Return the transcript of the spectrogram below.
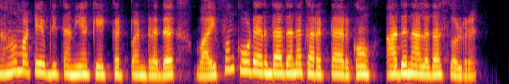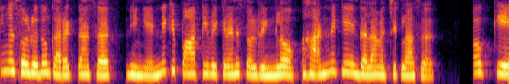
நான் மட்டும் எப்படி தனியாக கேக் கட் பண்ணுறது ஒய்ஃபும் கூட இருந்தால் தானே கரெக்டாக இருக்கும். அதனால தான் சொல்கிறேன் நீங்கள் சொல்கிறதும் கரெக்ட் தான் சார் நீங்கள் என்னைக்கு பார்ட்டி வைக்கிறேன்னு சொல்கிறீங்களோ அன்னைக்கே இதெல்லாம் வச்சுக்கலாம் sir okay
